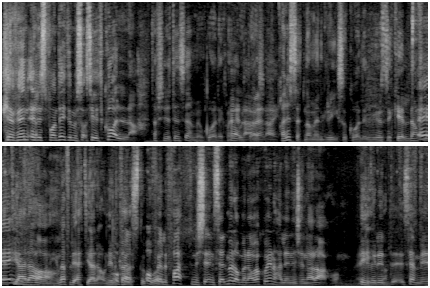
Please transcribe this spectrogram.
Kevin, irrispondejt il-mistoqsijiet kollha! Taf xi rrid insemmi wkoll jekk ma jimpurtax? Mela, mela, ajja. Bħalissa qed nagħmel Grease ukoll, il-musical, naf li qed jarawni, Iva! naf li qed jarawni, il-cast U ukoll. fil-fatt nixtieq insellmilhom minn hawnhekk u jien ħalli niġi narakom. Iva. Jiġifieri d-, semmi,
